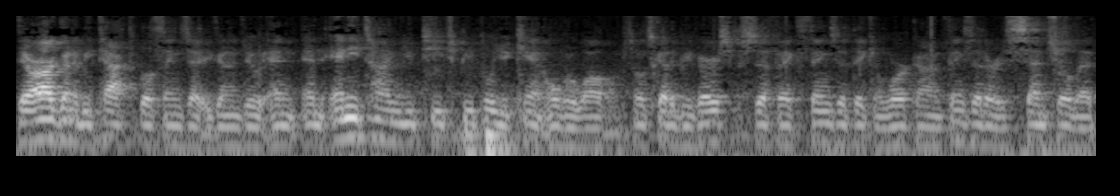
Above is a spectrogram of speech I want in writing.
there are going to be tactical things that you're going to do. And, and anytime you teach people, you can't overwhelm them. So it's got to be very specific, things that they can work on, things that are essential that,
